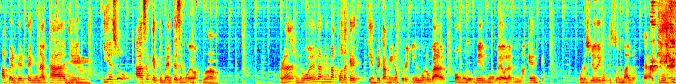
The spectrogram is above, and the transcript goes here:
a perderte en una calle y eso hace que tu mente se mueva. Wow. ¿Verdad? No es la misma cosa que siempre camino por el mismo lugar, como lo mismo, veo la misma gente. Por eso yo digo que esto es malo. hay, que...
